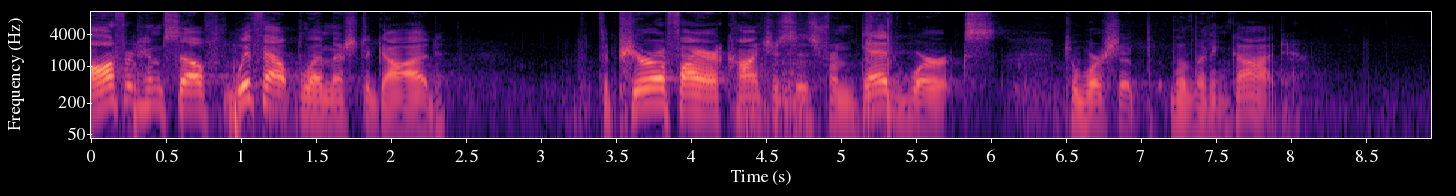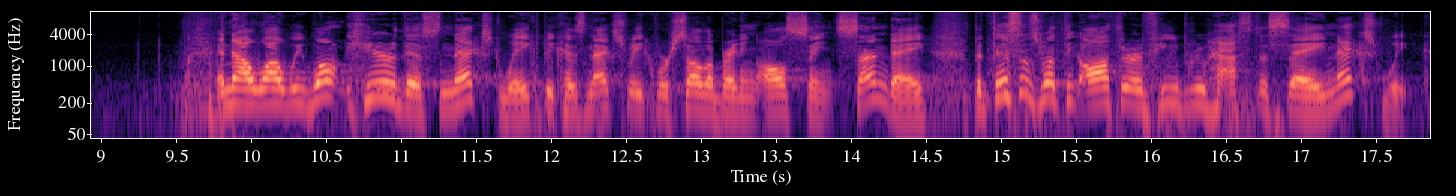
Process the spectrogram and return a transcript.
offered himself without blemish to God, to purify our consciences from dead works to worship the living God. And now, while we won't hear this next week, because next week we're celebrating All Saints Sunday, but this is what the author of Hebrew has to say next week.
